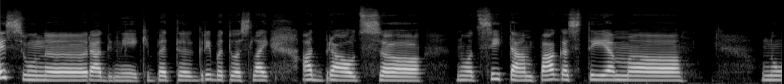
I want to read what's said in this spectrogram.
es un uh, radinieki, bet uh, gribatos, lai atbrauc uh, no citām pagastiem, uh, no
